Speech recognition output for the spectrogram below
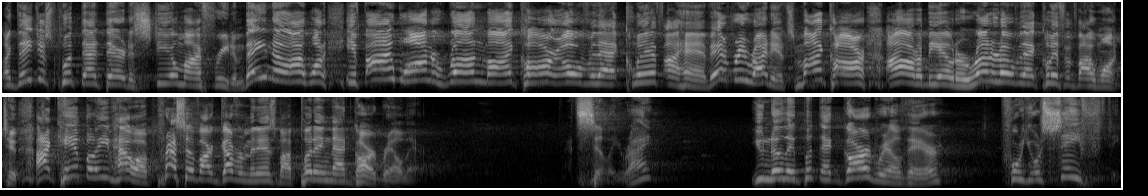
Like they just put that there to steal my freedom. They know I want, if I want to run my car over that cliff, I have every right. It's my car. I ought to be able to run it over that cliff if I want to. I can't believe how oppressive our government is by putting that guardrail there. That's silly, right? You know they put that guardrail there for your safety.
